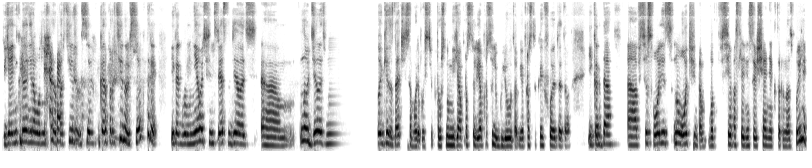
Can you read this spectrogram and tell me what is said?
Я никогда не работала в корпоративном, в корпоративном секторе, и как бы мне очень интересно делать, эм, ну, делать многие задачи самой, допустим, потому что ну, я просто я просто люблю, там, я просто кайфую от этого. И когда а, все сводится, ну, очень там, вот все последние совещания, которые у нас были,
